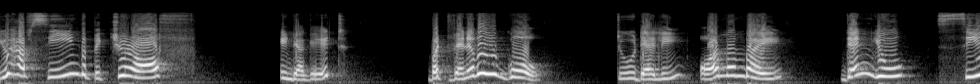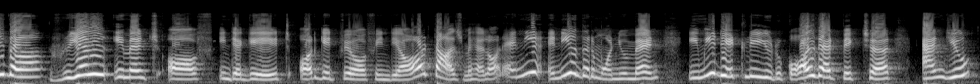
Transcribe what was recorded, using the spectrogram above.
you have seen the picture of India Gate, but whenever you go to Delhi or Mumbai, then you see the real image of India Gate or Gateway of India or Taj Mahal or any, any other monument, immediately you recall that picture and you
